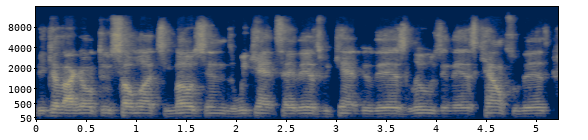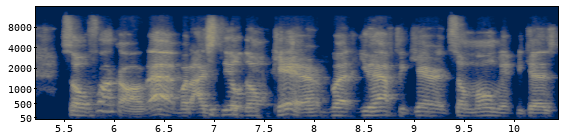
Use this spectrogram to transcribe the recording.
because I go through so much emotions, we can't say this, we can't do this, losing this, counsel this. So fuck all that. But I still don't care. But you have to care at some moment because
